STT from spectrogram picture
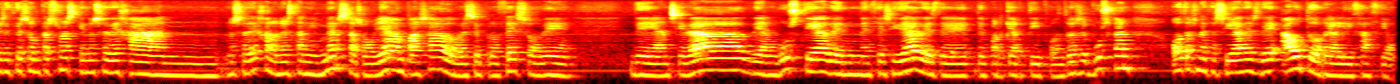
Es decir, son personas que no se dejan, no se dejan o no están inmersas o ya han pasado ese proceso de, ansiedad, de angustia, de necesidades de, de cualquier tipo. Entonces buscan otras necesidades de autorrealización.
